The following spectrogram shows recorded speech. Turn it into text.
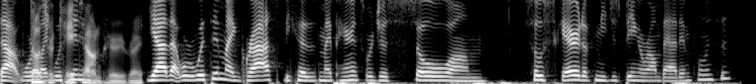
that were That like within K Town period, right? yeah that were within my grasp because my parents were just so um so scared of me just being around bad influences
